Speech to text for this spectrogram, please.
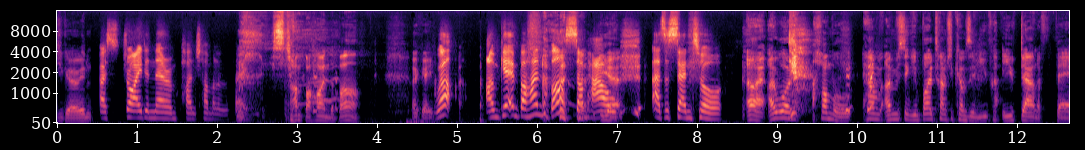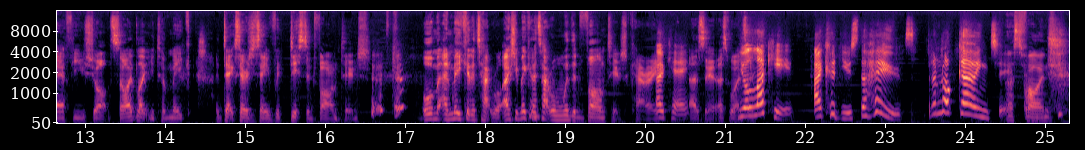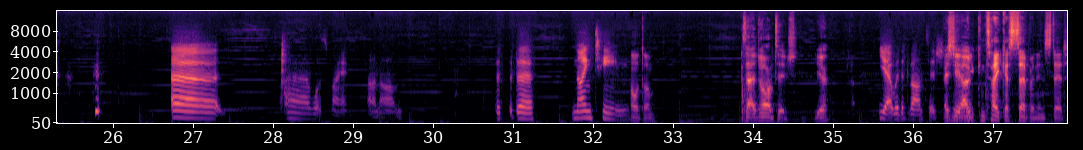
You go in. I stride in there and punch Hummel in the face. I'm behind the bar. Okay. well, I'm getting behind the bus somehow Yeah. as a centaur. All right. I want Hummel. Hum, I'm just thinking. By the time she comes in, you've you've down a fair few shots. So I'd like you to make a dexterity save with disadvantage, or and make an attack roll. Actually, make an attack roll with advantage, Carrie. Okay. That's it. That's what. You're think. lucky. I could use the hooves, but I'm not going to. That's fine. Uh, uh, what's my unarmed? Da-da-da. 19. Hold on. Is that advantage? Yeah. Yeah, with advantage. Actually, Yeah, I, you can take a seven instead.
